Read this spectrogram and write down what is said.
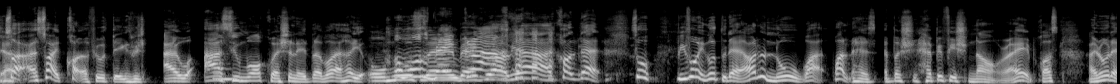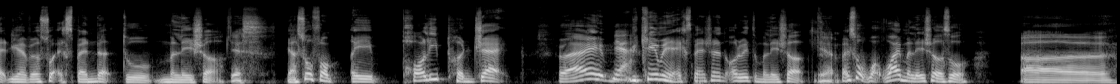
Yeah. So, I, so I caught a few things which I will ask you more question later. But I heard you almost, Almost went bankrupt. bankrupt. Yeah, I caught that. So before we go to that, I want to know what what has Happy- Happy Fish now, right? Because I know that you have also expanded to Malaysia. Yes. Yeah. So from a poly project, right, Yeah. became an expansion all the way to Malaysia. Yeah. Right. So wh- why Malaysia also? Uh,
